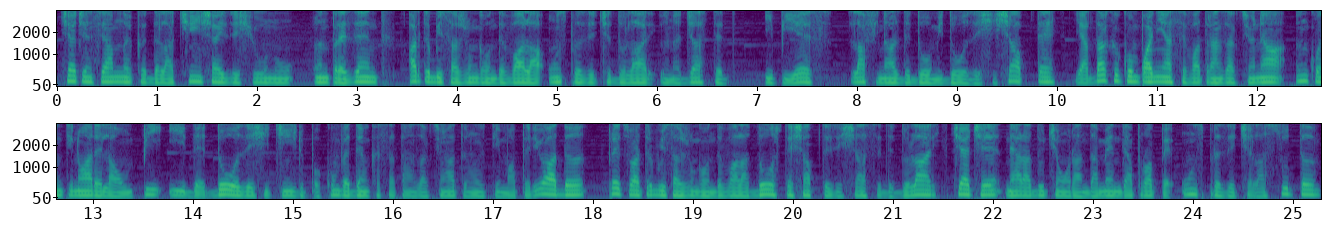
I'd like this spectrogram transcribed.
ceea ce înseamnă că de la 5,61 în prezent ar trebui să ajungă undeva la 11 dolari în adjusted EPS la final de 2027, iar dacă compania se va tranzacționa în continuare la un PE de 25, după cum vedem că s-a tranzacționat în ultima perioadă, prețul ar trebui să ajungă undeva la 276 de dolari, ceea ce ne-ar aduce un randament de aproape 11%,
